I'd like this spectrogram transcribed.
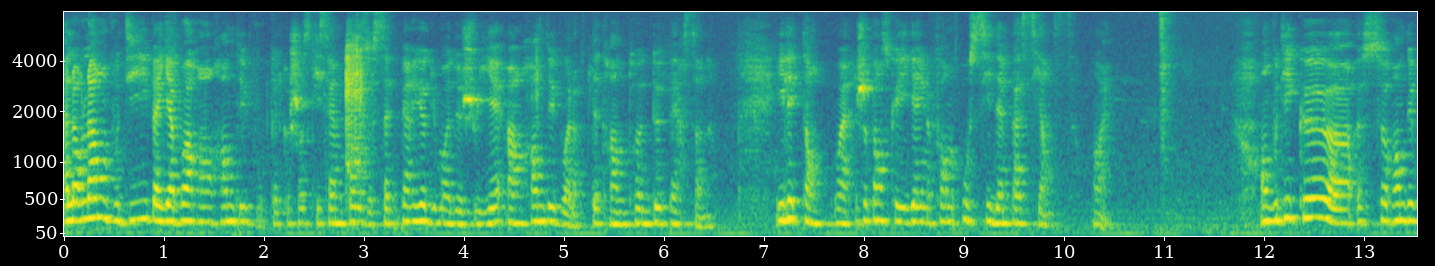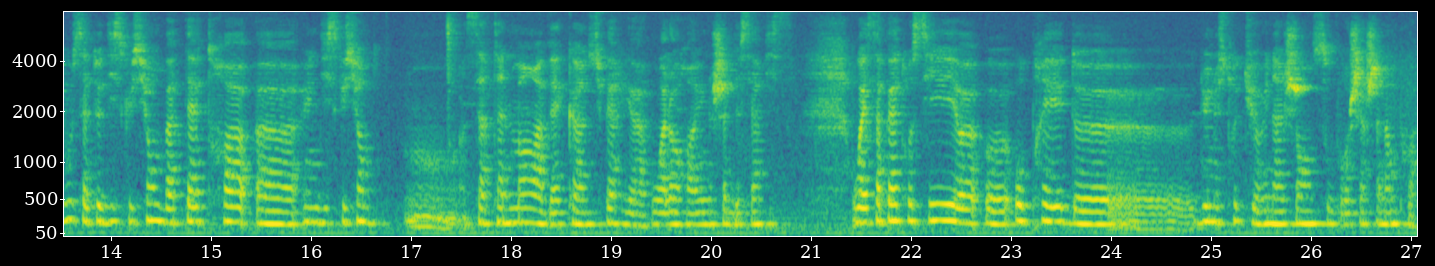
Alors là, on vous dit, il va y avoir un rendez-vous, quelque chose qui s'impose cette période du mois de juillet, un rendez-vous, alors peut-être entre deux personnes. Il est temps, ouais, je pense qu'il y a une forme aussi d'impatience. Ouais. On vous dit que euh, ce rendez-vous, cette discussion va être euh, une discussion hum, certainement avec un supérieur ou alors une chef de service. Ouais, ça peut être aussi euh, auprès d'une structure, une agence où vous recherchez un emploi,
